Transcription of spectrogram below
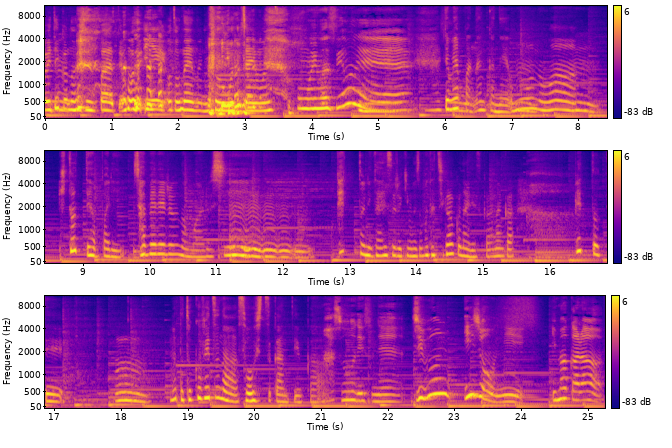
置いていくのは心配ってもういい大人やのにそう思っちゃいます 思いますよね。でもやっぱなんかね思うのは、うん人ってやっぱり喋れるのもあるし、うんうんうんうんうん。ペットに対する気持ちまた違うくないですか？なんかペットってうん。また特別な喪失感っていうかあそうですね。自分以上に今から。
